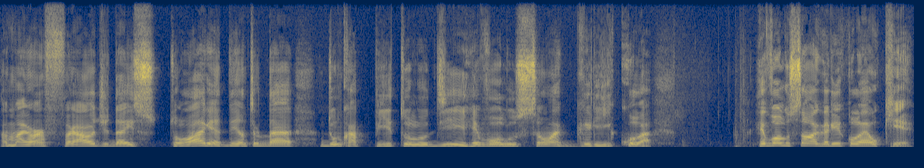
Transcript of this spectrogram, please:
A maior fraude da história dentro da, de um capítulo de Revolução Agrícola. Revolução Agrícola é o quê?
